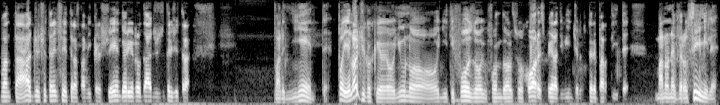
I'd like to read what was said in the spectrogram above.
vantaggio, eccetera, eccetera, stavi crescendo, eri in rodaggio, eccetera, eccetera. Vale niente. Poi è logico che ognuno, ogni tifoso in fondo al suo cuore spera di vincere tutte le partite, ma non è verosimile.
